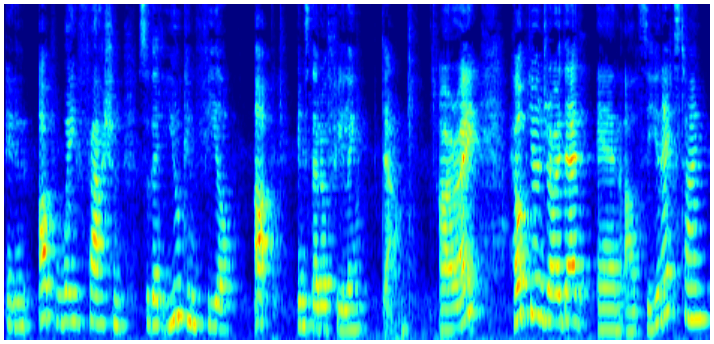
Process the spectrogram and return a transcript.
in an up way fashion so that you can feel up instead of feeling down. All right. Hope you enjoyed that and I'll see you next time.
